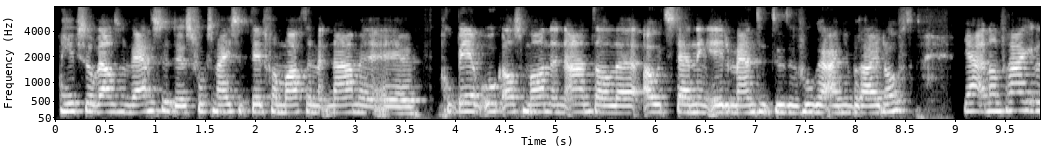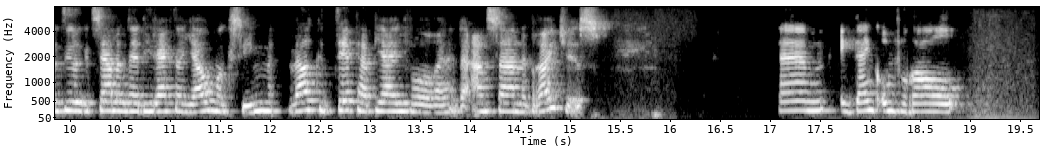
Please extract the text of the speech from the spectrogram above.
heeft zo wel zijn wensen. Dus volgens mij is de tip van Martin met name... eh, probeer ook als man een aantal eh, outstanding elementen toe te voegen aan je bruiloft. Ja, en dan vraag ik natuurlijk hetzelfde direct aan jou, Maxime. Welke tip heb jij voor eh, de aanstaande bruidjes? Ehm, ik denk om vooral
